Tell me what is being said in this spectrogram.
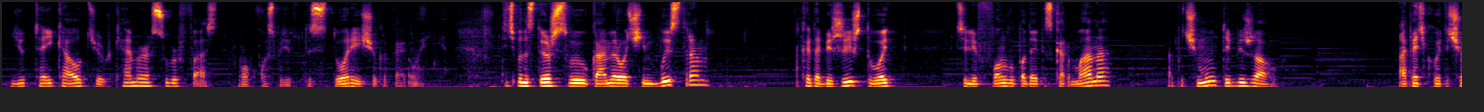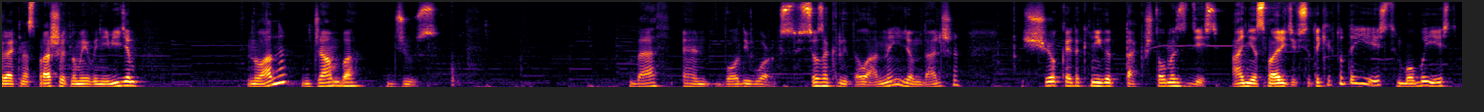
You take out your camera super fast. О, господи, тут история еще какая. Ой, нет. Ты типа достаешь свою камеру очень быстро. Когда бежишь, твой телефон выпадает из кармана. А почему ты бежал? Опять какой-то человек нас спрашивает, но мы его не видим. Ну ладно, Jamba Juice. Bath and Body Works. Все закрыто. Ладно, идем дальше. Еще какая-то книга. Так, что у нас здесь? А, нет, смотрите, все-таки кто-то есть. Бобы есть.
